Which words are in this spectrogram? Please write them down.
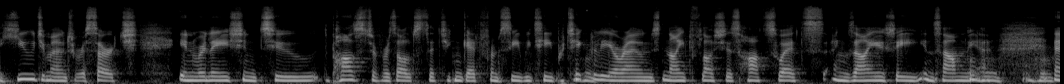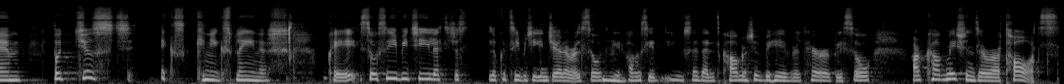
a huge amount of research in relation to the positive results that you can get from CBT, particularly around night flushes, hot sweats, anxiety, insomnia. Um, but just. Ex- can you explain it? Okay, so CBT, let's just look at CBT in general. So, it- obviously, you said that it's cognitive behavioral therapy. So, our cognitions are our thoughts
